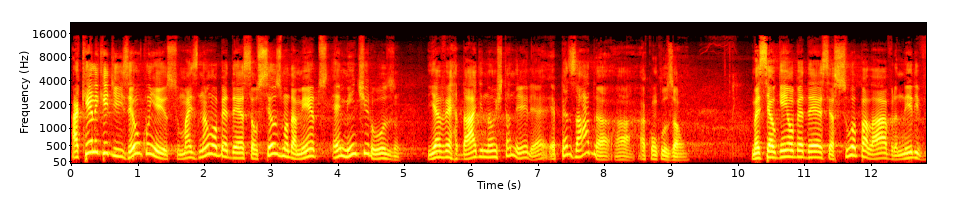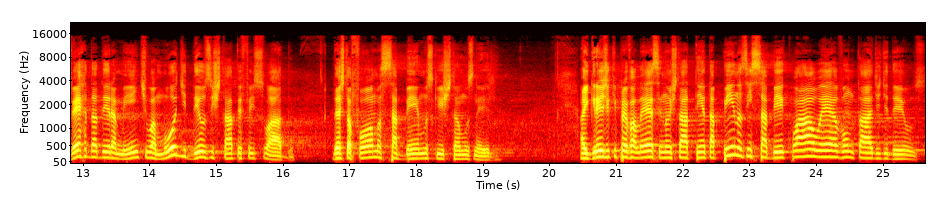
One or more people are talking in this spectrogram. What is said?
Aquele que diz, eu o conheço, mas não obedece aos seus mandamentos, é mentiroso. E a verdade não está nele. É, é pesada a, a conclusão. Mas se alguém obedece à sua palavra, nele verdadeiramente o amor de Deus está aperfeiçoado. Desta forma, sabemos que estamos nele. A igreja que prevalece não está atenta apenas em saber qual é a vontade de Deus,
